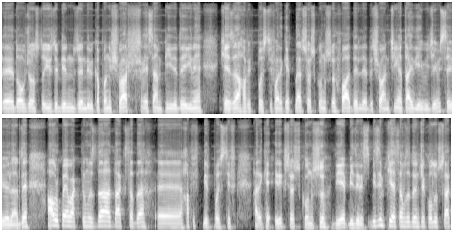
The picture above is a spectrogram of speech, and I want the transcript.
Ee, Dow Jones'ta %1'in üzerinde bir kapanış var. S&P'de de yine keza hafif pozitif hareketler söz konusu. Vadelileri de şu an için yatay diyebileceğimiz seviyelerde. Avrupa'ya baktığımızda DAX'ta da e, hafif bir pozitif hareketlilik söz konusu diyebiliriz. Bizim piyasamıza dönecek olursak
